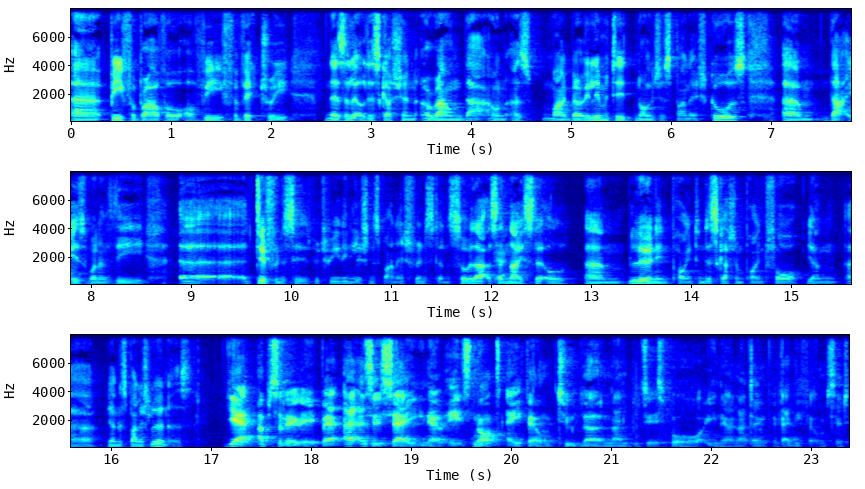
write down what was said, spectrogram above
uh, B for Bravo or V for Victory. And there's a little discussion around that. On as my very limited knowledge of Spanish goes, um, that is one of the uh, differences between English and Spanish, for instance. So that's a nice little um, learning point and discussion point for young uh, young Spanish learners. Yeah, absolutely. But as you say, you know, it's not a film to learn languages for, you know, and I don't think any film should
